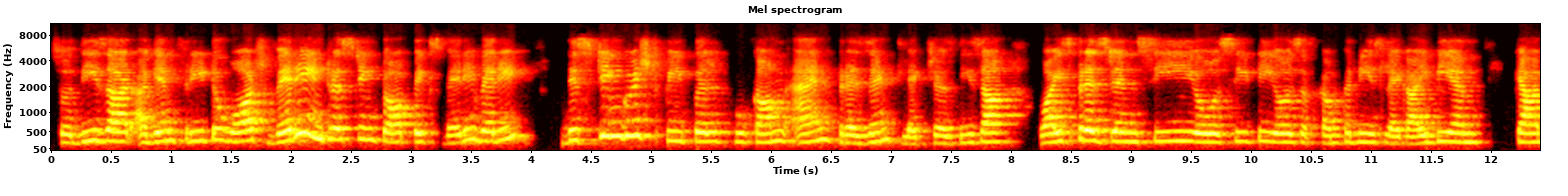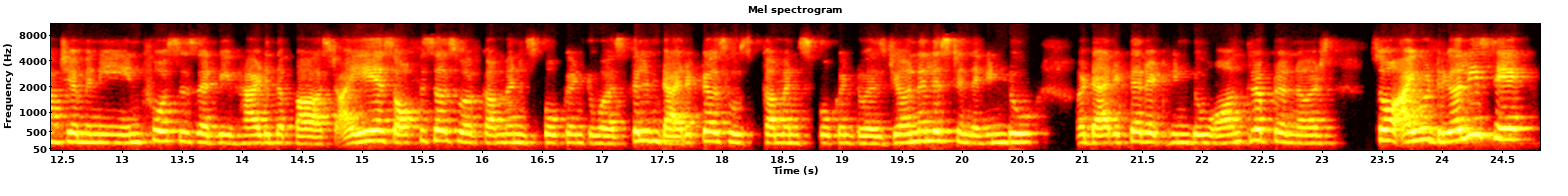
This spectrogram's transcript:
So these are again free to watch, very interesting topics, very, very distinguished people who come and present lectures. These are vice presidents, CEOs, CTOs of companies like IBM, Capgemini, Infosys that we've had in the past, IAS officers who have come and spoken to us, film directors who's come and spoken to us, journalists in the Hindu, a director at Hindu, entrepreneurs. So I would really say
